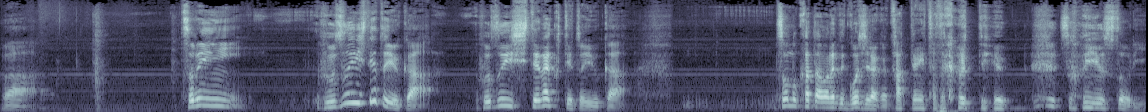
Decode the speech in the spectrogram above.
まあ、それに付随してというか、付随してなくてというか、その傍らでゴジラが勝手に戦うっていう、そういうストーリー。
